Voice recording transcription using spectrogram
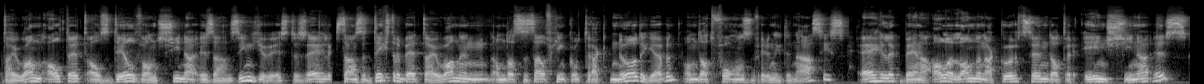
Taiwan altijd als deel van China is aanzien geweest. Dus eigenlijk staan ze dichter bij Taiwan en, omdat ze zelf geen contract nodig hebben, omdat volgens de Verenigde Naties eigenlijk bijna alle landen akkoord zijn dat er één China is.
